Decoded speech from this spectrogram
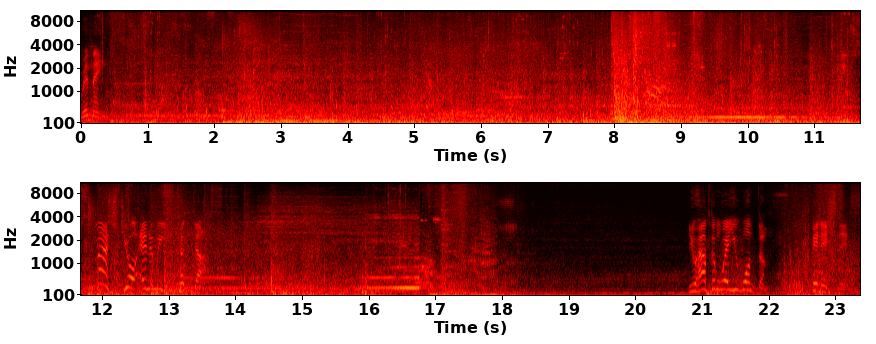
remains. You have them where you want them. Finish this.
